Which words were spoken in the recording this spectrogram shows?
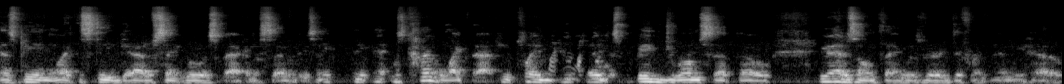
as being like the Steve Gadd of St. Louis back in the '70s, and, he, and it was kind of like that. He played he played this big drum set though. He had his own thing; it was very different, and he had a,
